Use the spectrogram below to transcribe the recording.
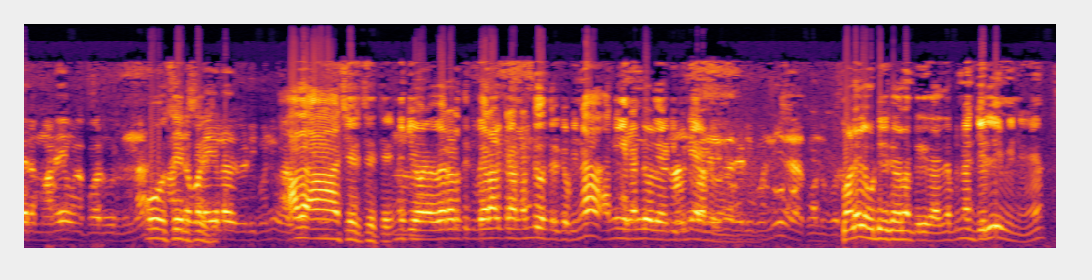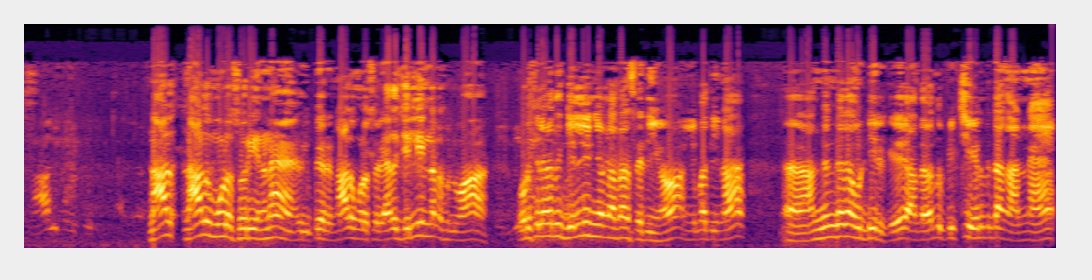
வேற மலைய வலை பாடு வருதுன்னா ஓ, சரி, சரி. ரெடி பண்ணி அத ஆ சரி சரி சரி. இன்னைக்கு வேற இடத்துக்கு வேற ஆள்கிட்ட நண்டு வந்திருக்கு அப்படின்னா நீங்க நண்டு வலையை ரெடி பண்ணி ரெடி பண்ணி கொண்டு போறோம் வலையில ஒட்டி இருக்கிறதெல்லாம் தெரியுது. அது அப்படின்னா ஜெல்லி மீன். நாலு நாலு மூளை சொறி என்னன்னா அதுக்கு பேரு நாலு மூளை சொறி. அது ஜெல்லின்னு தானே சொல்லுவான். ஒரு சில பேருக்கு ஜெல்லின்னு சொன்னா தான் தெரியும். இங்க பாத்தீங்கன்னா அங்கங்க தான் ஒட்டி இருக்கு அதை வந்து பிச்சு எடுத்துட்டாங்க அண்ணன்.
